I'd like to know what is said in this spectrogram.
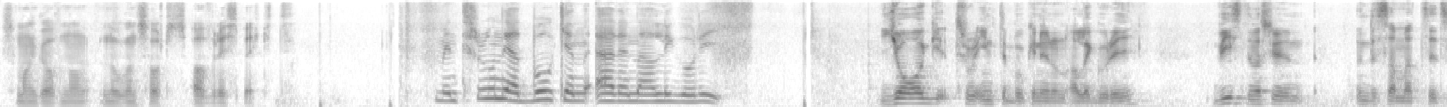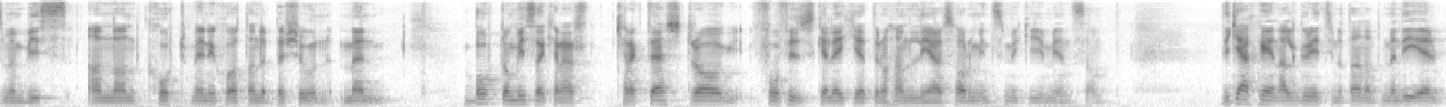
som han gav no- någon sorts av respekt. Men tror ni att boken är en allegori? Jag tror inte boken är någon allegori Visst, den var skriven under samma tid som en viss annan kort människohatande person Men bortom vissa karaktärsdrag, få fysiska likheter och handlingar så har de inte så mycket gemensamt Det kanske är en algoritm till något annat men det är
